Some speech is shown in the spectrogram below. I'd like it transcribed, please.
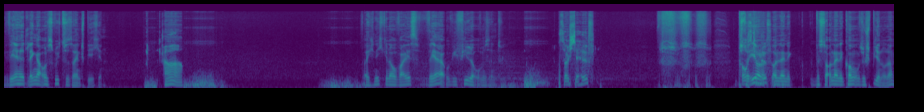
Wer hält länger aus, ruhig zu sein Spielchen. Ah. Weil ich nicht genau weiß, wer und wie viele da oben sind. Soll ich dir helfen? Bist Brauchst du eh Hilfe? online, bist du online gekommen, um zu spielen, oder?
